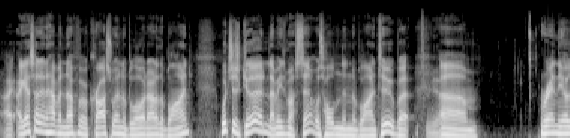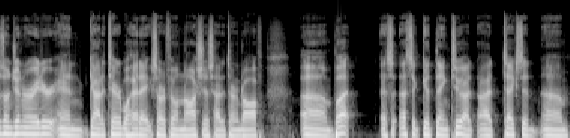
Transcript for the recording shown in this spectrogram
I, I guess I didn't have enough of a crosswind to blow it out of the blind, which is good. That means my scent was holding in the blind too. But Yeah. um, ran the ozone generator and got a terrible headache. Started feeling nauseous. Had to turn it off. Um, but that's that's a good thing too. I, I texted um,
